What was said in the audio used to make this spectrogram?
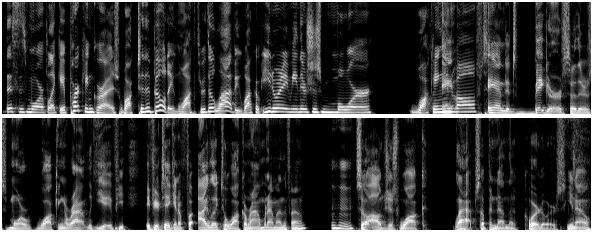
This is more of like a parking garage, walk to the building, walk through the lobby, walk up. You know what I mean? There's just more walking And- involved. And it's bigger, so there's more walking around. Like you, if you if you're taking a, pho- I like to walk around when I'm on the phone, hmm so I'll just walk laps up and down the corridors. You know,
